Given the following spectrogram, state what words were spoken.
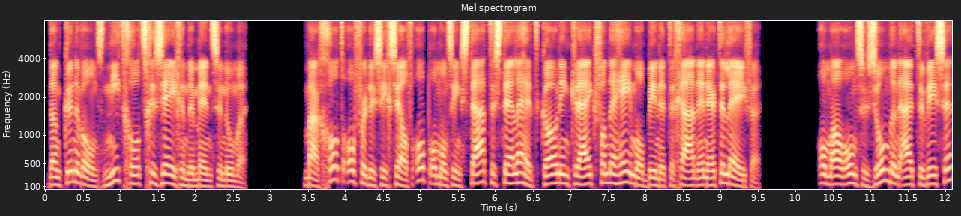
dan kunnen we ons niet Gods gezegende mensen noemen. Maar God offerde zichzelf op om ons in staat te stellen het koninkrijk van de hemel binnen te gaan en er te leven. Om al onze zonden uit te wissen,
